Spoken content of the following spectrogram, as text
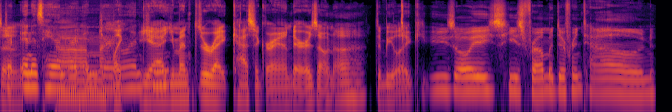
Justin. jour- in his handwritten Um, journal like entry. yeah, you meant to write Casa Grande, Arizona, to be like he's always he's from a different town.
